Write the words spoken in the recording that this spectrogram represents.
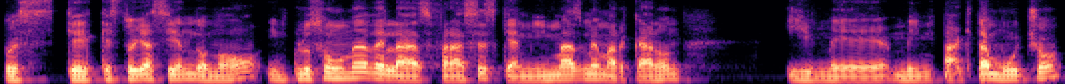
pues, ¿qué, ¿qué, estoy haciendo? ¿No? Incluso una de las frases que a mí más me marcaron y me, impacta mucho.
